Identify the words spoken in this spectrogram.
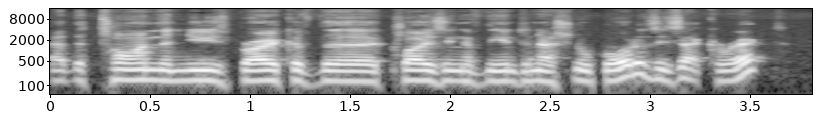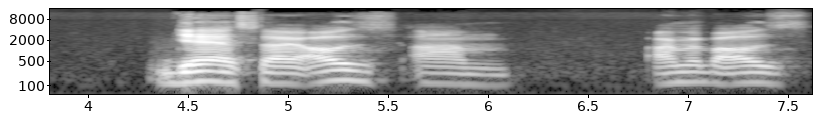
at the time the news broke of the closing of the international borders. Is that correct? Yeah. So I was. Um, I remember I was.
